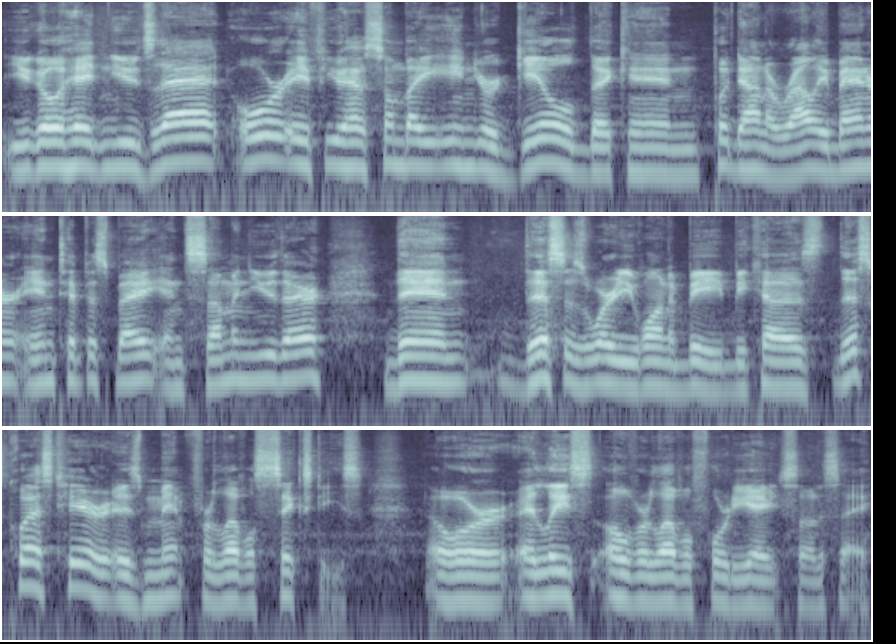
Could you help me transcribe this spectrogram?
you go ahead and use that. Or if you have somebody in your guild that can put down a rally banner in Tempest Bay and summon you there, then this is where you want to be because this quest here is meant for level 60s or at least over level 48 so to say.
